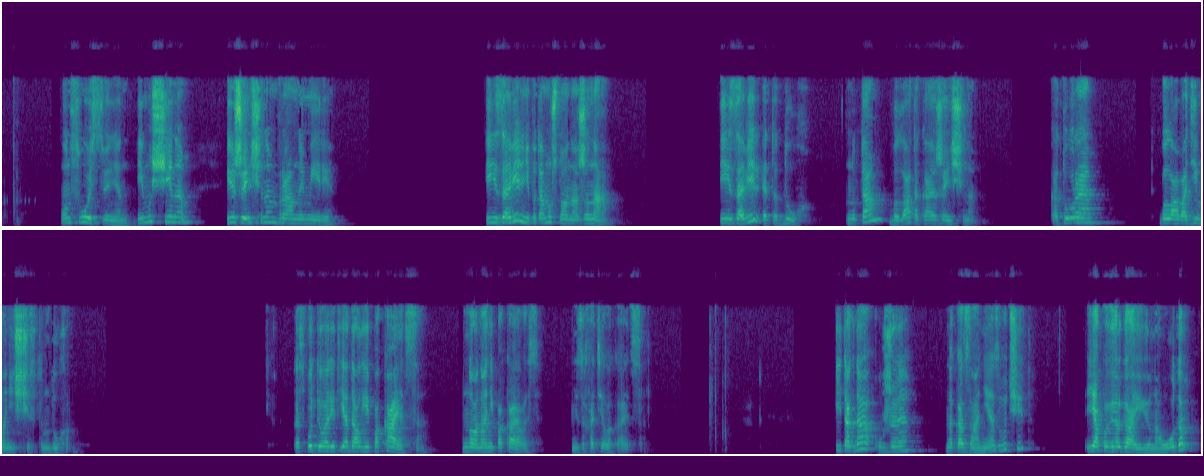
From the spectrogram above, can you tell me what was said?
Он свойственен и мужчинам, и женщинам в равной мере. И Изавель не потому, что она жена. И Изавель – это дух. Но там была такая женщина, которая была водима нечистым духом. Господь говорит, я дал ей покаяться, но она не покаялась, не захотела каяться. И тогда уже наказание звучит. Я повергаю ее на одор,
